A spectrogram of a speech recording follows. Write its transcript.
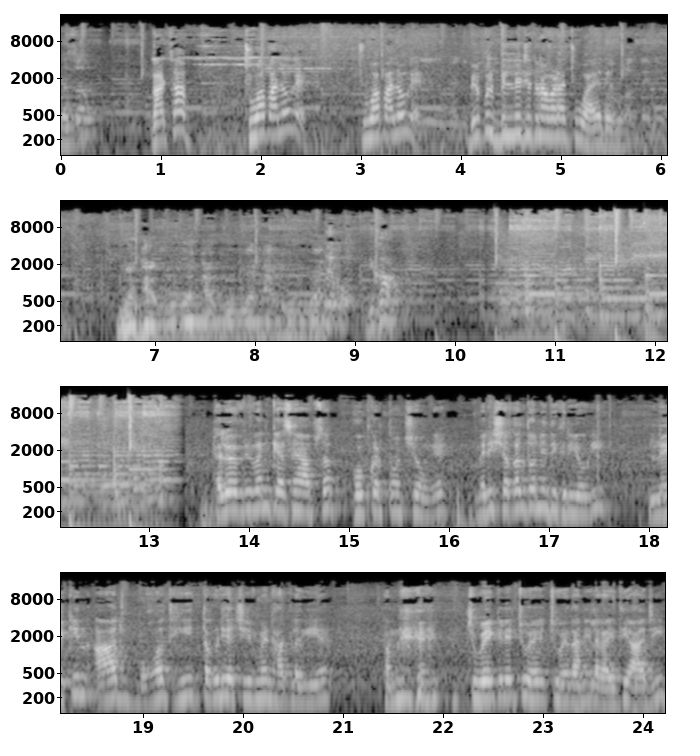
दसो। गार्ड साहब चूहा पालोगे? चूहा पालोगे? बिल्कुल बिल्ली जितना बड़ा चूहा है देखो। हेलो एवरीवन कैसे हैं आप सब? होप करता हूँ अच्छे होंगे। मेरी शक्ल तो नहीं दिख रही होगी, लेकिन आज बहुत ही तगड़ी अचीवमेंट हाथ लगी है। हमने चूहे के लिए चूहे चूहेदानी लगाई थी आज ही,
